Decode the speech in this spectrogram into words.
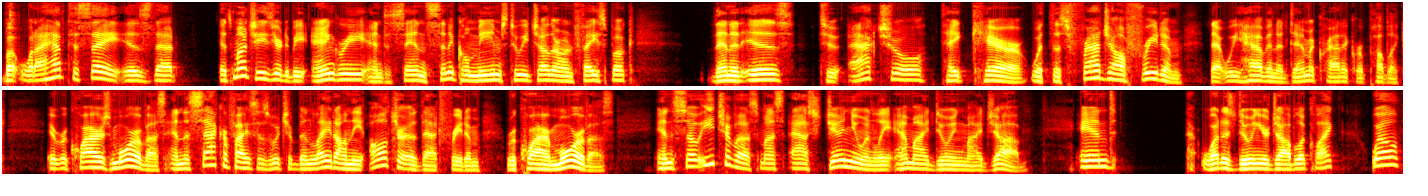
but what I have to say is that it's much easier to be angry and to send cynical memes to each other on Facebook than it is to actual take care with this fragile freedom that we have in a democratic republic. It requires more of us, and the sacrifices which have been laid on the altar of that freedom require more of us. And so each of us must ask genuinely, Am I doing my job? And what does doing your job look like? Well,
